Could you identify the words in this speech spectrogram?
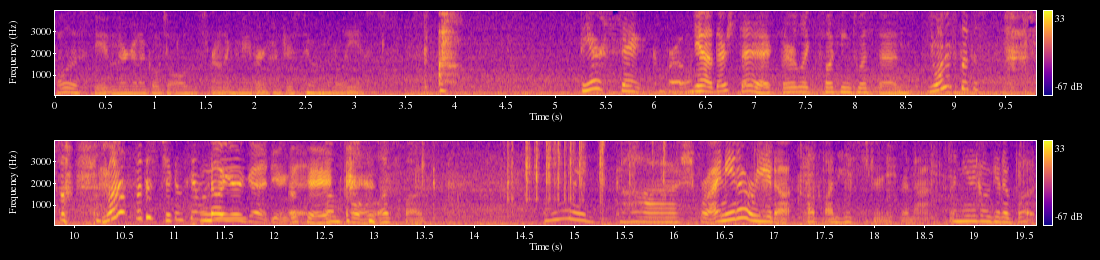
Palestine. And they're gonna go to all the surrounding neighboring countries too in the Middle East. Oh, They are sick, bro. Yeah, they're sick. They're like fucking twisted. You want to split this? you want to split this chicken skin? No, me? you're good. You're good. Okay. I'm full as fuck. Oh my gosh, bro. I need to read up, up on history for that. I need to go get a book.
